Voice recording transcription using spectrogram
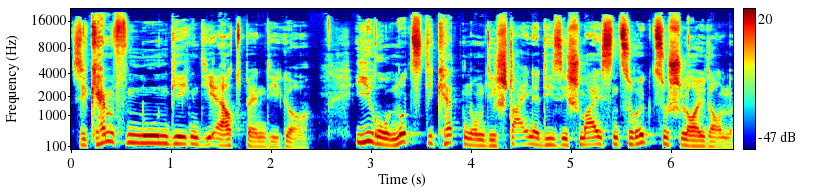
Sie kämpfen nun gegen die Erdbändiger. Iro nutzt die Ketten, um die Steine, die sie schmeißen, zurückzuschleudern.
